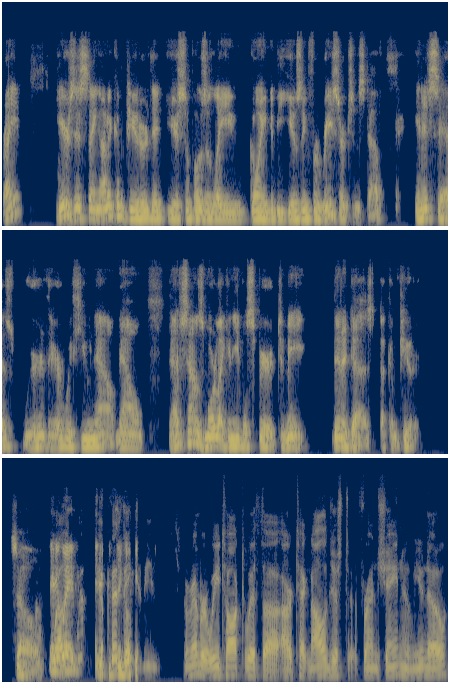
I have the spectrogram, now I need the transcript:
right? Here's this thing on a computer that you're supposedly going to be using for research and stuff. And it says, We're there with you now. Now, that sounds more like an evil spirit to me than it does a computer. So, anyway, well, it, it I don't think remember, we talked with uh, our technologist friend Shane, whom you know,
